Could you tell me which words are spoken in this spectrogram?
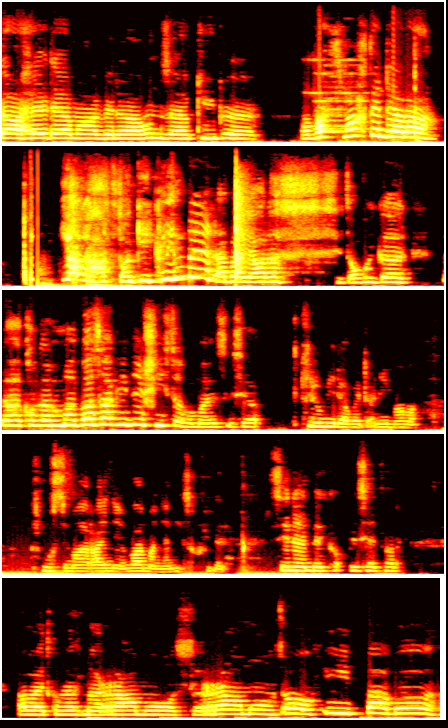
da hält er mal wieder unser Kübel. Was macht denn der da? Ja, da hat's dann geklimpert, aber ja, das ist jetzt auch egal. Da kommt einfach mal Basaki, der schießt aber mal. Es ist ja Kilometer weiter nehmen, aber ich musste mal reinnehmen, weil man ja nicht so viele Szenen bis jetzt hat. Aber jetzt kommt erstmal Ramos, Ramos auf Ibabo.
